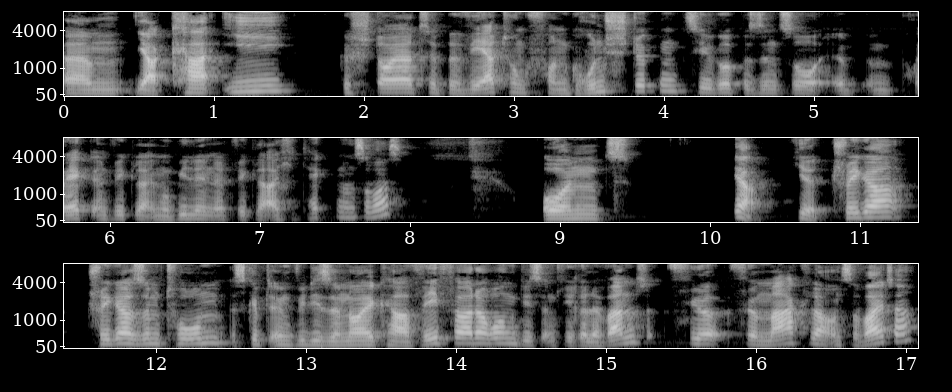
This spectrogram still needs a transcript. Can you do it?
ähm, ja, KI-gesteuerte Bewertung von Grundstücken. Zielgruppe sind so äh, Projektentwickler, Immobilienentwickler, Architekten und sowas. Und ja, hier Trigger, Trigger-Symptom. Es gibt irgendwie diese neue KfW-Förderung, die ist irgendwie relevant für, für Makler und so weiter.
